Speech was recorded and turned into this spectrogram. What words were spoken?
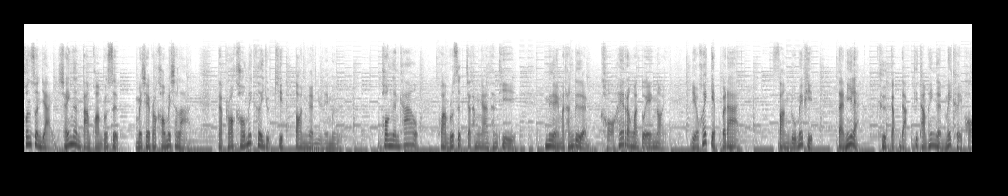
คนส่วนใหญ่ใช้เงินตามความรู้สึก ไม่ใช่เพราะเขาไม่ฉลาด แต่เพราะเขาไม่เคยหยุดคิดตอนเงินอยู่ในมือ พอเงินเข้า ความรู้สึกจะทำงานทันที เหนื่อยมาทั้งเดือน ขอให้รางวัลตัวเองหน่อย เดี๋ยวค่อยเก็บก็ได้ ฟังดูไม่ผิด แต่นี่แหละคือกับดักที่ทำให้เงินไม่เคยพอ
